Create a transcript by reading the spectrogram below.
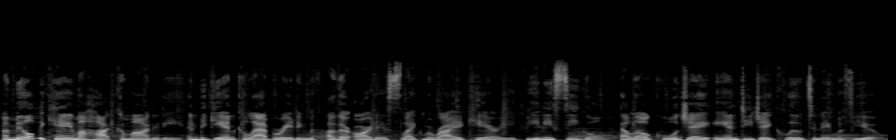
Amil became a hot commodity and began collaborating with other artists like Mariah Carey, Beanie Sigel, LL Cool J, and DJ Clue, to name a few.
